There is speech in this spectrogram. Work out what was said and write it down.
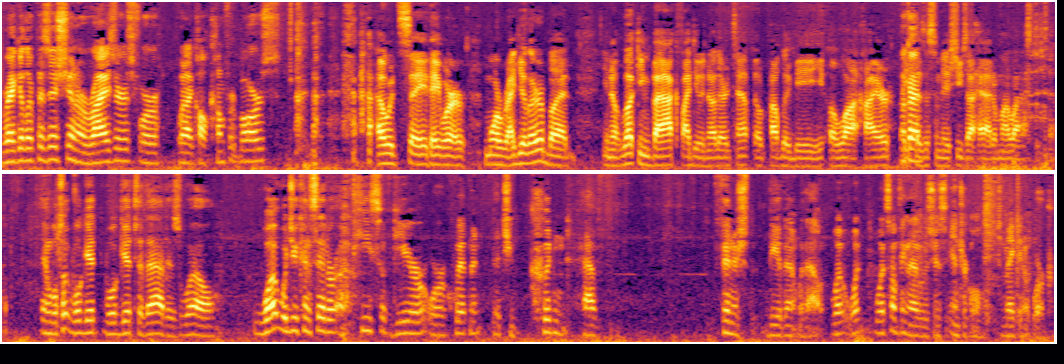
Regular position or risers for what I call comfort bars? I would say they were more regular, but you know, looking back, if I do another attempt, they'll probably be a lot higher Okay. because of some issues I had on my last attempt. and we'll t- we'll get we'll get to that as well. What would you consider a piece of gear or equipment that you couldn't have finished the event without? What what what's something that was just integral to making it work?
